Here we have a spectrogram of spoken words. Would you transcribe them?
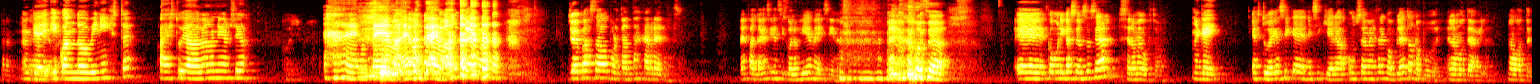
para- Ok, ¿y cuando viniste? ¿Has estudiado algo en la universidad? Oye, es un tema, es un tema. un tema. Yo he pasado por tantas carreras. Me falta que siga psicología y medicina. o sea, eh, comunicación social, cero me gustó. ok. Estuve que sí que ni siquiera un semestre completo no pude en la Monte Ávila. No aguanté.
